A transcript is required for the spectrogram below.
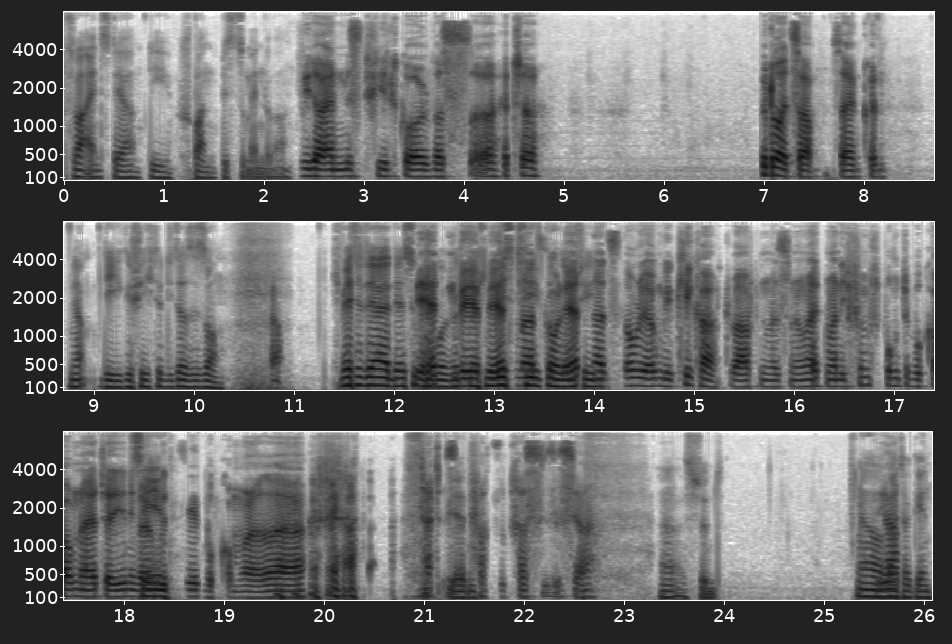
es war eins der, die spannend bis zum Ende waren. Wieder ein Mist Field Goal, was äh, hätte bedeutsam sein können. Ja, die Geschichte dieser Saison. Ja. Ich wette, der, der Super Bowl wird wir, durch ein Mist Field Goal entschieden. Wir hätten als Story irgendwie Kicker draften müssen. Und hätten wir nicht fünf Punkte bekommen, dann hätte derjenige zehn. irgendwie zehn bekommen. Oder so. ja. Das ist Werden. einfach zu krass dieses Jahr. Ja, das stimmt. Ja, ja. weitergehen.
